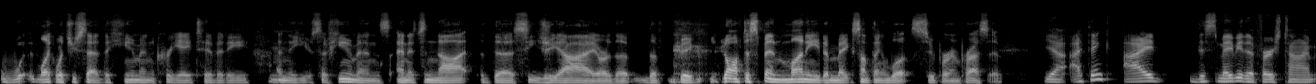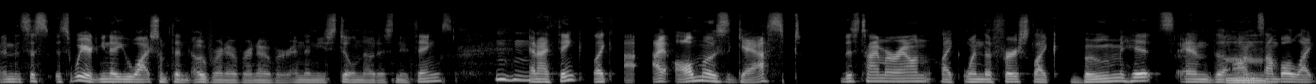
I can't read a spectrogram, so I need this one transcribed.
w- like what you said the human creativity Mm. and the use of humans and it's not the cgi or the the big you don't have to spend money to make something look super impressive Yeah, I think I this may be the first time, and it's just it's weird. You know, you watch something over and over and over, and then you still notice new things. Mhm. And I think like I, I almost gasped this time around, like when the first like boom hits and the Mm. ensemble like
